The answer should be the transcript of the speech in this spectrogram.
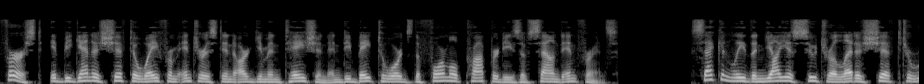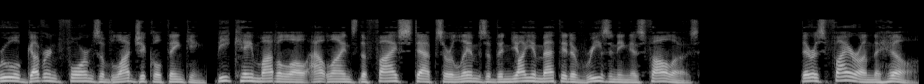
First, it began a shift away from interest in argumentation and debate towards the formal properties of sound inference. Secondly the Nyaya Sutra led a shift to rule-governed forms of logical thinking. B. K. Motilal outlines the five steps or limbs of the Nyaya method of reasoning as follows. There is fire on the hill.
